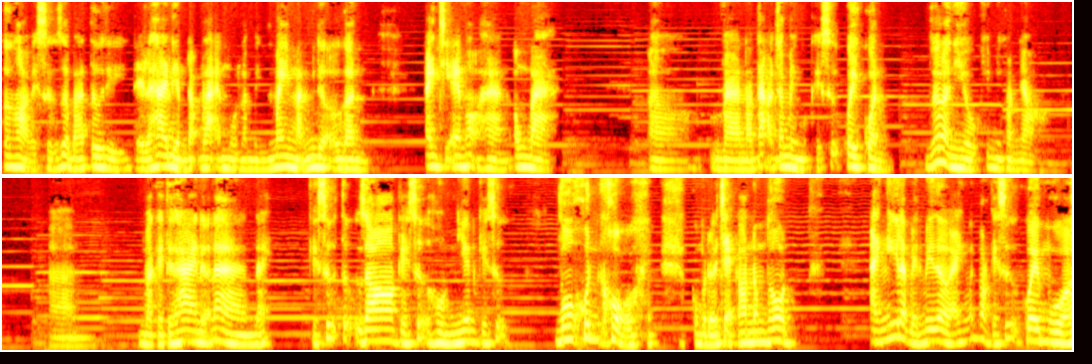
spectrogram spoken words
Hương hỏi về xứ giờ 34 thì đấy là hai điểm động lại. Một là mình may mắn được ở gần anh chị em họ hàng ông bà. Uh, và nó tạo cho mình một cái sự quây quần rất là nhiều khi mình còn nhỏ. À, và cái thứ hai nữa là đấy cái sự tự do cái sự hồn nhiên cái sự vô khuôn khổ của một đứa trẻ con nông thôn. Anh nghĩ là đến bây giờ anh vẫn còn cái sự quê mùa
